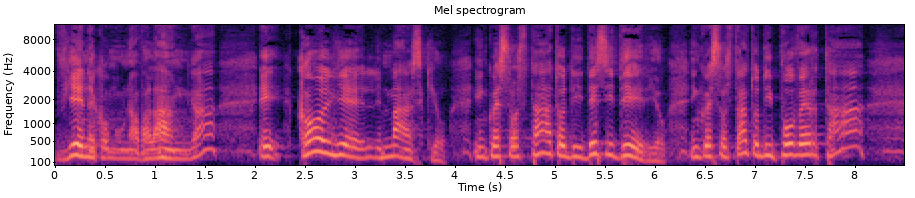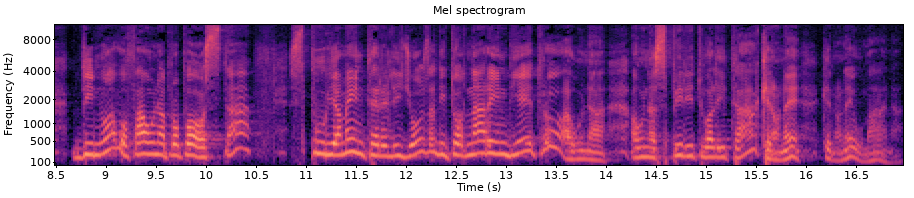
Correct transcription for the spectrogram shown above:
viene come una valanga e coglie il maschio in questo stato di desiderio, in questo stato di povertà, di nuovo fa una proposta spuriamente religiosa di tornare indietro a una, a una spiritualità che non, è, che non è umana.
